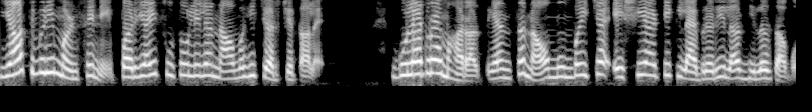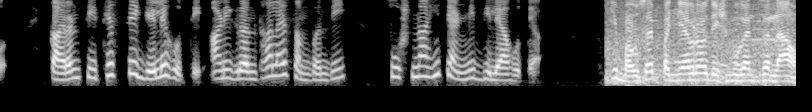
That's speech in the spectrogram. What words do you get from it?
याचवेळी मनसेने पर्यायी सुचवलेलं नावही चर्चेत आलंय. गुलाबराव महाराज यांचं नाव मुंबईच्या एशियाटिक लायब्ररीला दिलं जावं. कारण तिथेच ते गेले होते आणि ग्रंथालय संबंधी सूचनाही त्यांनी दिल्या होत्या. की भाऊसाहेब पंजाबराव देशमुखांचं नाव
